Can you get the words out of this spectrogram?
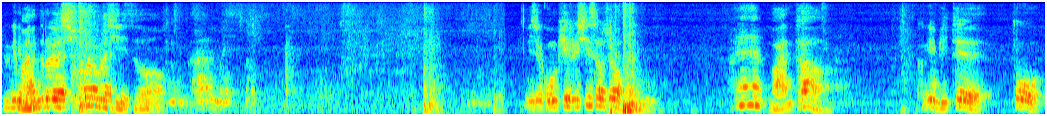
이렇게 만들어야 시원한 맛이 있어. 응, 아주 맛있어. 이제 곰피를 씻어줘. 응. 에, 많다. 그게 밑에 또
